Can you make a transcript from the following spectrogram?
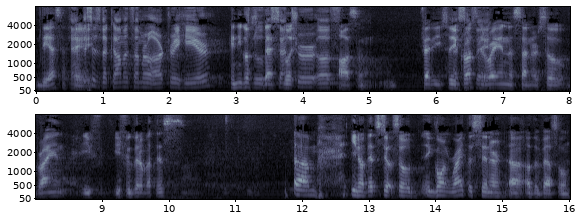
the SFA. And this is the common femoral artery here. Can you go through the back to center of? Awesome. Fadi, so you crossed it SFA. right in the center. So Brian, you f- you feel good about this? Um, You know, that's still so going right the center uh, of the vessel.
